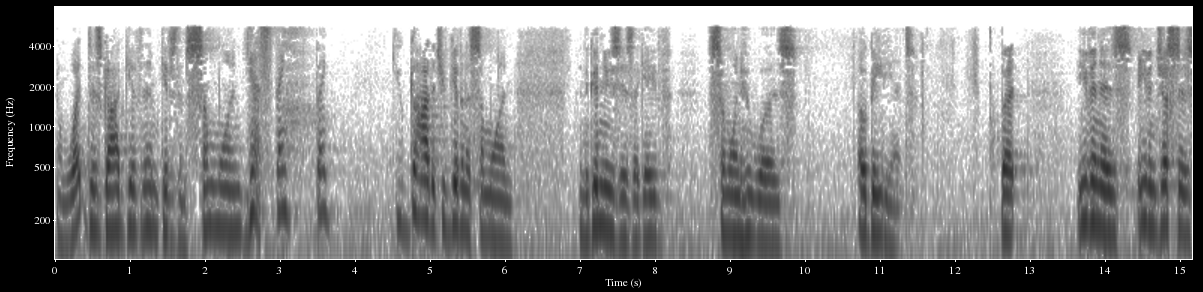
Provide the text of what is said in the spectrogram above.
And what does God give them? Gives them someone. Yes, thank, thank you, God, that you've given us someone. And the good news is they gave someone who was obedient. But even as even just as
